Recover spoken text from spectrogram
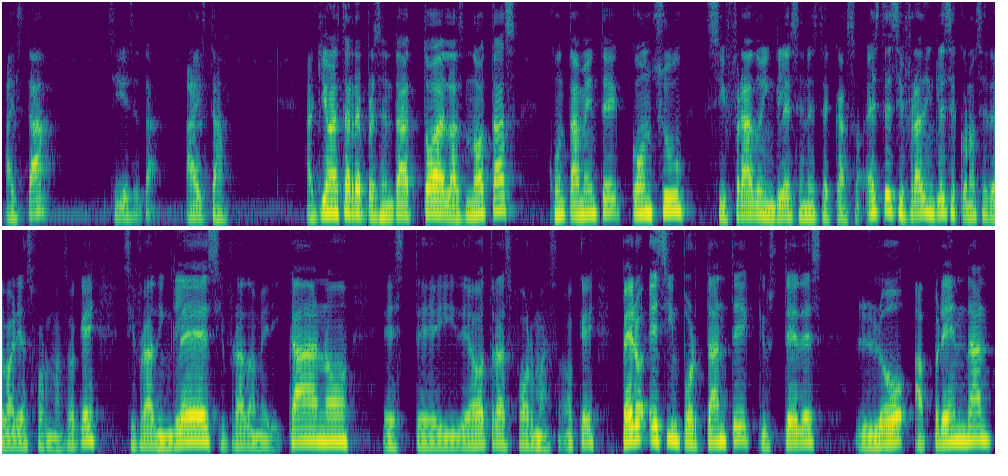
Ahí está. Sí, ese está. Ahí está. Aquí van a estar representadas todas las notas juntamente con su cifrado inglés en este caso. Este cifrado inglés se conoce de varias formas, ¿ok? Cifrado inglés, cifrado americano, este, y de otras formas, ¿ok? Pero es importante que ustedes lo aprendan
